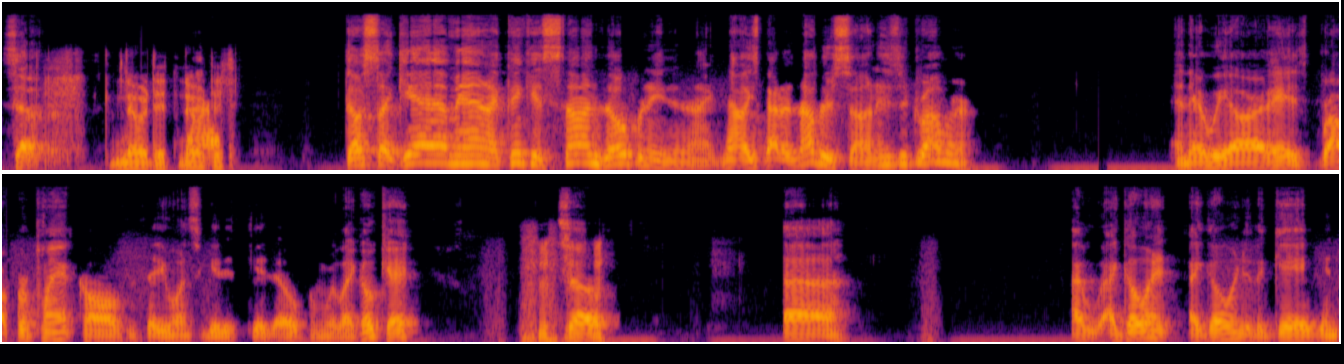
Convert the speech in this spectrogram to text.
So Noted, noted. Duff's like, yeah, man, I think his son's opening tonight. Now he's got another son who's a drummer. And there we are. Hey, it's Robert Plant calls and said he wants to get his kid to open. We're like, okay. So uh I, I go in I go into the gig and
